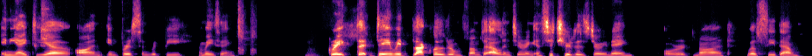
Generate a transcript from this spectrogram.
any idea on in-person would be amazing. Great, the David Blackwell Room from the Alan Turing Institute is joining or not. We'll see them.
